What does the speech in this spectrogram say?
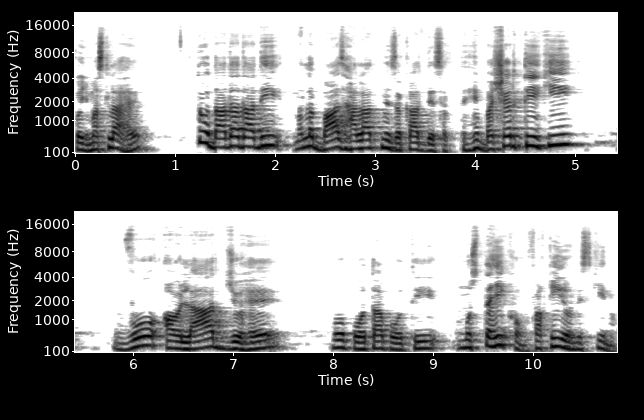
कोई मसला है तो दादा दादी मतलब बाज़ हालात में ज़क़़त दे सकते हैं। बशर्ती कि वो औलाद जो है वो पोता पोती मुस्तक हो फ़कीर हो मिसकिन हो।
